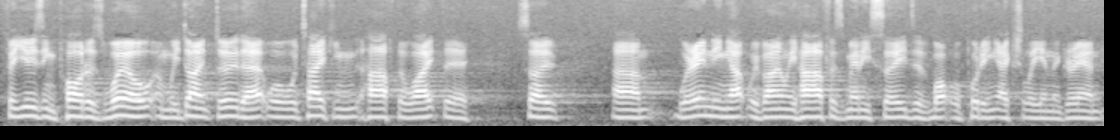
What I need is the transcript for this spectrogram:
for using pod as well, and we don't do that, well, we're taking half the weight there. So um, we're ending up with only half as many seeds as what we're putting actually in the ground.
